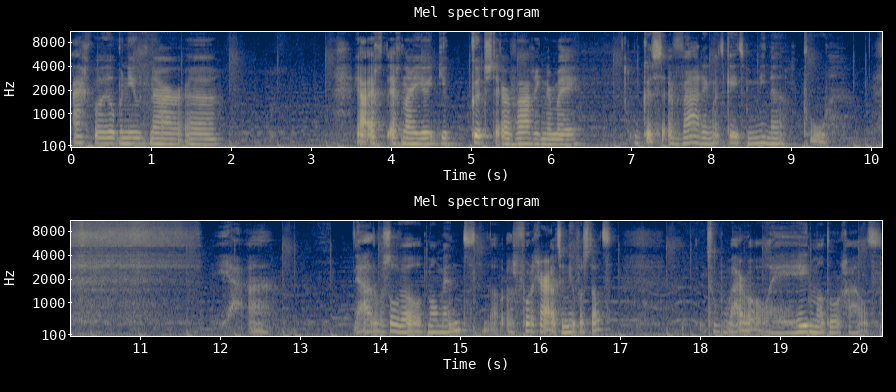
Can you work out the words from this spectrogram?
Eigenlijk wel heel benieuwd naar... eh, ja, echt, echt naar je, je kutste ervaring ermee. Mijn kutste ervaring met ketamine. Poeh. Ja. Ja, dat was toch wel het moment. Vorig jaar uit en nieuw was dat. Toen waren we al helemaal doorgehaald.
